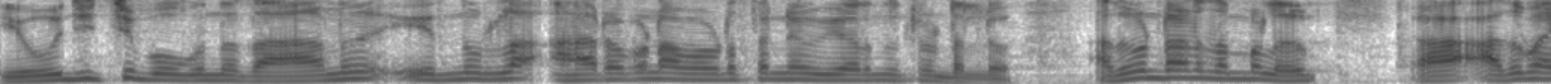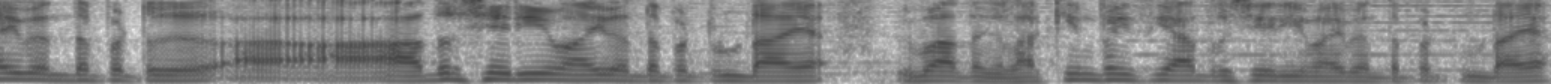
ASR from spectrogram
യോജിച്ചു പോകുന്നതാണ് എന്നുള്ള ആരോപണം അവിടെ തന്നെ ഉയർന്നിട്ടുണ്ടല്ലോ. അതുകൊണ്ടാണ് നമ്മൾ അതുമായി ബന്ധപ്പെട്ട് ആദർശേരിയുമായി ബന്ധപ്പെട്ടുണ്ടായ വിവാദങ്ങൾ ഹക്കീം ഫൈസി ആദർശേരിയുമായി ബന്ധപ്പെട്ടുണ്ടായ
